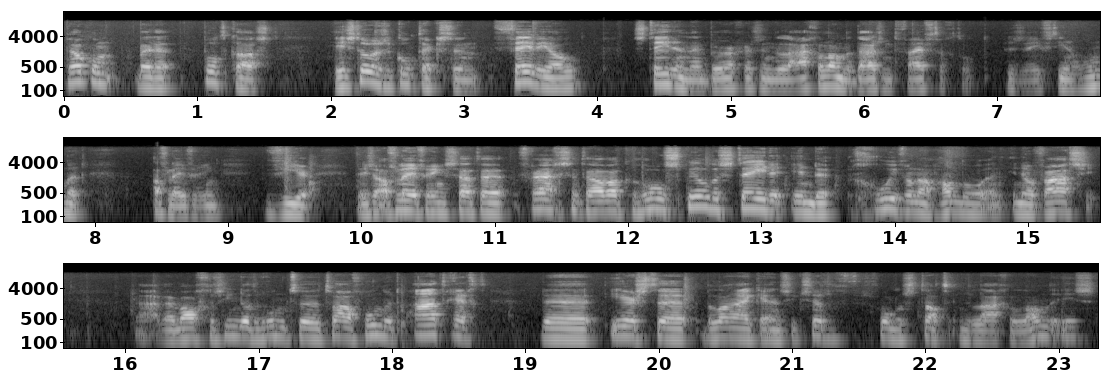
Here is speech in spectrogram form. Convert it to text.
Welkom bij de podcast Historische Contexten VWO, Steden en Burgers in de Lage Landen 1050 tot 1700, aflevering 4. Deze aflevering staat de vraag centraal welke rol speelden steden in de groei van de handel en innovatie. Nou, we hebben al gezien dat rond 1200 Atrecht de eerste belangrijke en succesvolle stad in de Lage Landen is.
